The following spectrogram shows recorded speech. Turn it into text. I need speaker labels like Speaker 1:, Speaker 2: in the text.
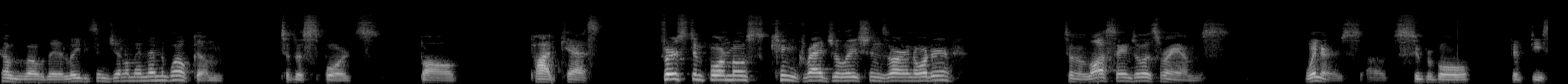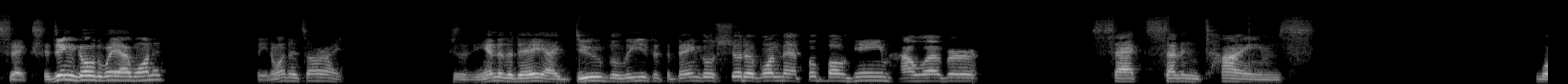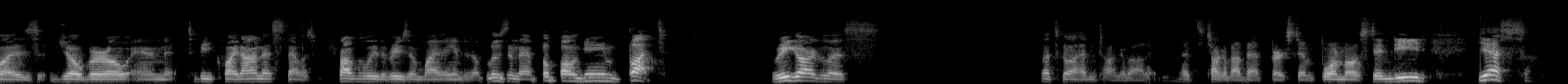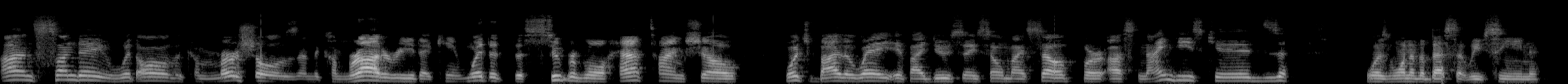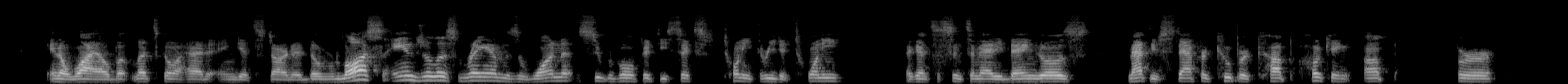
Speaker 1: Hello there, ladies and gentlemen, and welcome to the Sports Ball Podcast. First and foremost, congratulations are in order to the Los Angeles Rams, winners of Super Bowl 56. It didn't go the way I wanted, but you know what? It's all right. Because at the end of the day, I do believe that the Bengals should have won that football game. However, sacked seven times was Joe Burrow. And to be quite honest, that was probably the reason why they ended up losing that football game. But regardless, let's go ahead and talk about it. Let's talk about that first and foremost. Indeed, yes, on Sunday, with all the commercials and the camaraderie that came with it, the Super Bowl halftime show. Which, by the way, if I do say so myself, for us 90s kids, was one of the best that we've seen in a while, but let's go ahead and get started. The Los Angeles Rams won Super Bowl 56 23 to 20 against the Cincinnati Bengals. Matthew Stafford, Cooper Kupp hooking up for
